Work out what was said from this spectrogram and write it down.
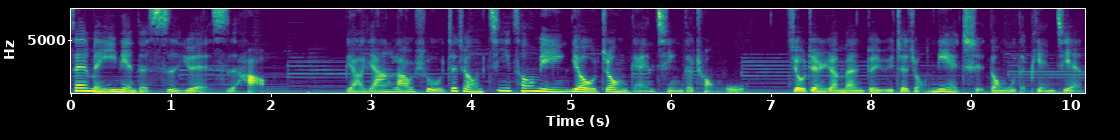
在每一年的四月四号，表扬老鼠这种既聪明又重感情的宠物，纠正人们对于这种啮齿动物的偏见。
